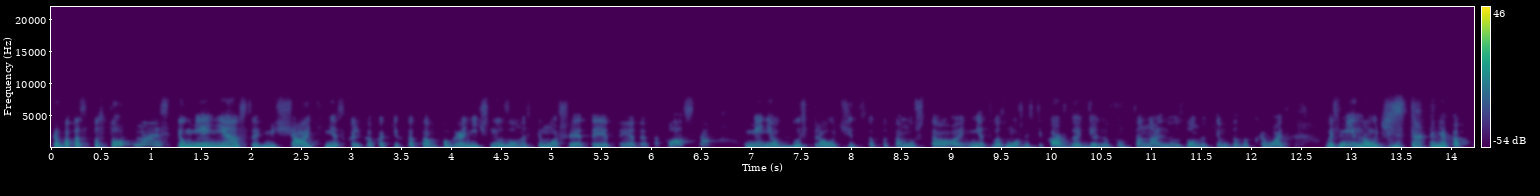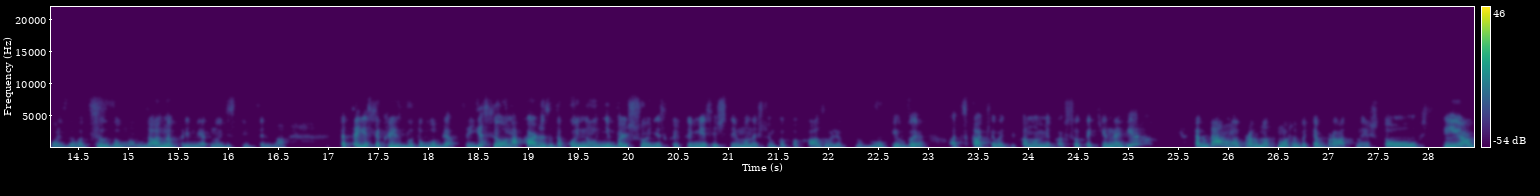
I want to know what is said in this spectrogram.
Работоспособность, умение совмещать несколько каких-то там пограничных зон, если ты можешь это, это, это, это классно. Умение быстро учиться, потому что нет возможности каждую отдельную функциональную зону кем-то закрывать. Возьми и научись, Таня, как пользоваться Zoom, да, например, ну, действительно. Это если кризис будет углубляться. Если он окажется такой, ну, небольшой, несколько месячный, мы начнем, как показывали в букве В, отскакивать экономика все-таки наверх, тогда мой прогноз может быть обратный, что все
